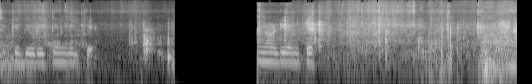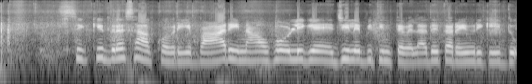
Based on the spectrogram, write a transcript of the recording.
ಸಿಕ್ಕಿದ್ದು ಇವ್ರಿಗೆ ತಿನ್ನಲಿಕ್ಕೆ ನೋಡಿ ಅಂತೆ. ಸಿಕ್ಕಿದ್ರೆ ಸಾಕು ಅವರಿಗೆ, ಭಾರಿ ನಾವು ಹೋಳಿಗೆ, ಜಿಲೇಬಿ ತಿಂತೇವಲ್ಲ, ಅದೇ ಥರ ಇವರಿಗೆ ಇದು.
